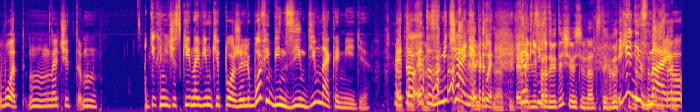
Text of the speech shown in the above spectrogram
Вот, значит, технические новинки тоже. «Любовь и бензин», дивная комедия. Это, это замечание такое. Это не про 2018 год. я не знаю.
